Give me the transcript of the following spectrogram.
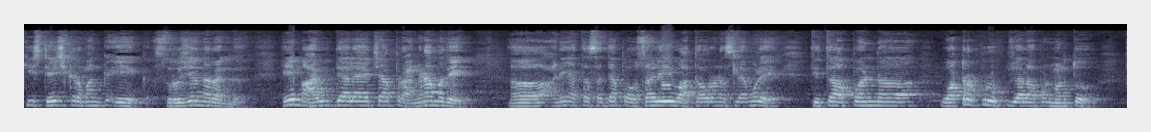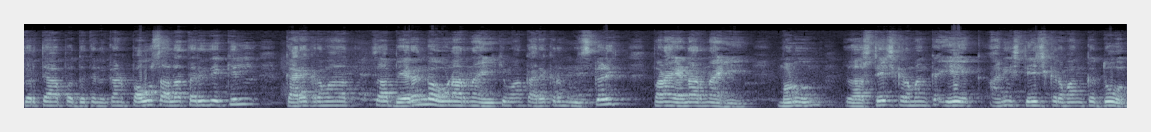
की स्टेज क्रमांक एक सृजन रंग हे महाविद्यालयाच्या प्रांगणामध्ये आणि आता सध्या पावसाळी वातावरण असल्यामुळे तिथं आपण वॉटरप्रूफ ज्याला आपण म्हणतो तर त्या पद्धतीने कारण पाऊस आला तरी देखील कार्यक्रमाचा बेरंग होणार नाही किंवा कार्यक्रम विस्कळीतपणा येणार नाही. म्हणून स्टेज क्रमांक एक आणि स्टेज क्रमांक दोन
